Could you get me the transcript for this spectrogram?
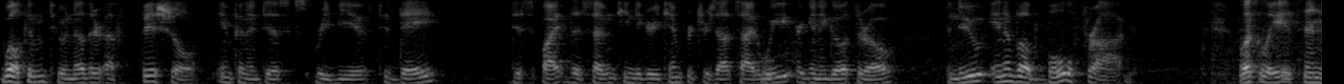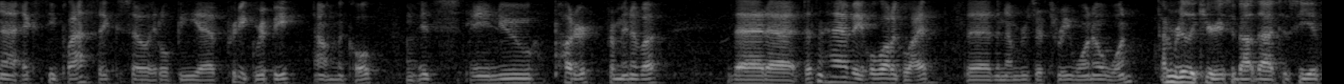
Welcome to another official Infinite Discs review. Today, despite the 17 degree temperatures outside, we are going to go throw the new Innova Bullfrog. Luckily, it's in uh, XT plastic, so it'll be uh, pretty grippy out in the cold. It's a new putter from Innova that uh, doesn't have a whole lot of glide. The, the numbers are 3101. I'm really curious about that to see if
